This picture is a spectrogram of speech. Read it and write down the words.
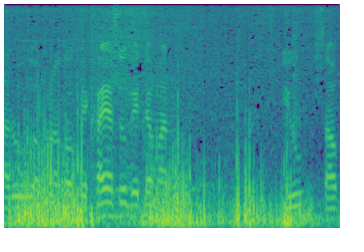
আৰু আপোনালোকক দেখাই আছোঁ কেইটামান ভিউ চাওক।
